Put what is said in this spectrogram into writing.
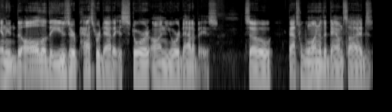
and the, all of the user password data is stored on your database. So that's one of the downsides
